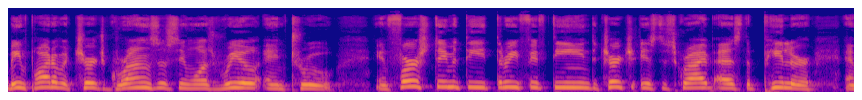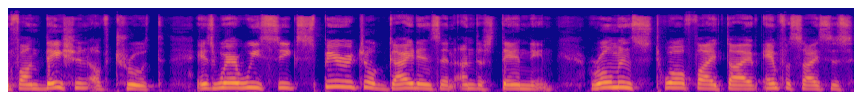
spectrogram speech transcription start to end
Being part of a church grounds us in what's real and true. In 1 Timothy 3:15, the church is described as the pillar and foundation of truth. It's where we seek spiritual guidance and understanding. Romans 12:5 emphasizes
